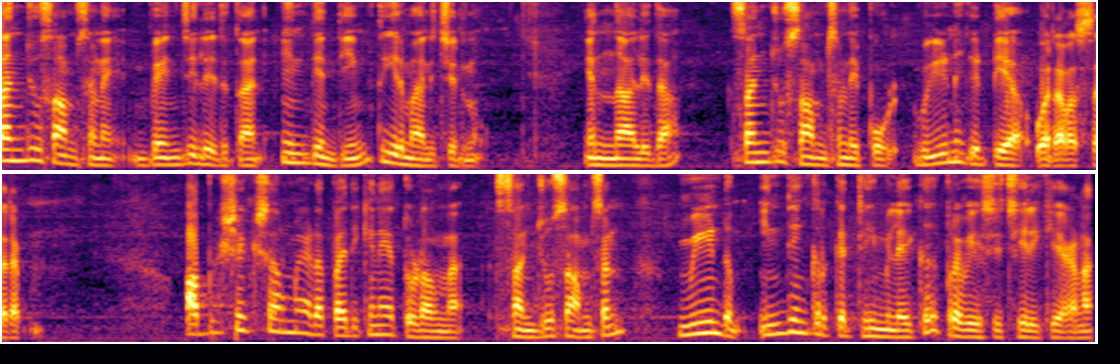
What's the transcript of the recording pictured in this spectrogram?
സഞ്ജു സാംസണെ ബെഞ്ചിലിരുത്താൻ ഇന്ത്യൻ ടീം തീരുമാനിച്ചിരുന്നു. എന്നാലിതാ സഞ്ജു സാംസൺ ഇപ്പോൾ വീണ് കിട്ടിയ ഒരവസരം. അഭിഷേക് ശർമ്മയുടെ പരിക്കിനെ തുടർന്ന് സഞ്ജു സാംസൺ വീണ്ടും ഇന്ത്യൻ ക്രിക്കറ്റ് ടീമിലേക്ക് പ്രവേശിച്ചിരിക്കുകയാണ്.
